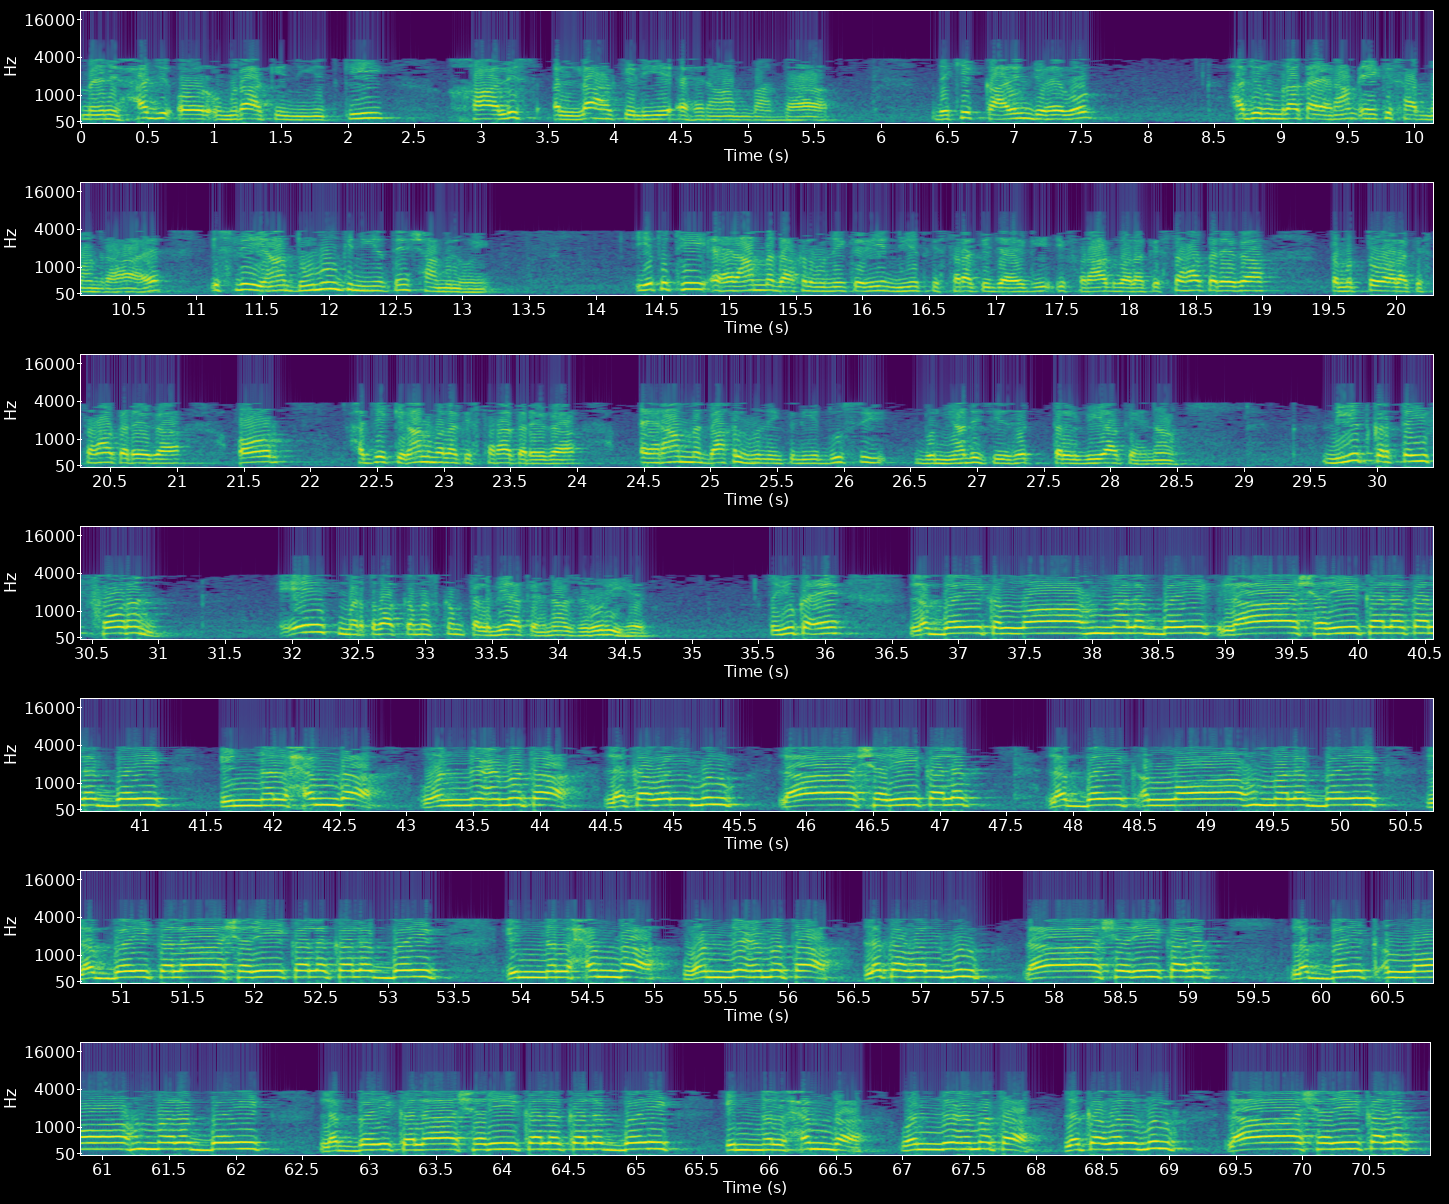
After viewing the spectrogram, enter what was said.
میں نے حج اور عمرہ کی نیت کی، خالص اللہ کے لیے احرام باندھا۔ دیکھیے قارن جو ہے وہ حج اور عمرہ کا احرام ایک ہی ساتھ باندھ رہا ہے، اس لیے یہاں دونوں کی نیتیں شامل ہوئیں۔ یہ تو تھی احرام میں داخل ہونے کے لیے نیت کس طرح کی جائے گی، افراد والا کس طرح کرے گا تمتو والا کس طرح کرے گا، اور حج کران والا کس طرح کرے گا۔ احرام میں داخل ہونے کے لیے دوسری بنیادی چیز ہے تلبیہ کہنا۔ نیت کرتے ہی فوراً ایک مرتبہ کم از کم تلبیہ کہنا ضروری ہے۔ تو یوں کہے، لبیک اللہم لبیک، لا شریک لک لبیک، ان الحمد والنعمت لک والملک لا شریک لک لبیک اللہم لبیک لبیک لا شریک لک لبیک ان الحمد والنعمت لک والملک لا شریک لک لبیک اللہم لبیک لبیک لا شریک لک لبیک ان الحمد والنعمت لک والملک لا شریک لک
